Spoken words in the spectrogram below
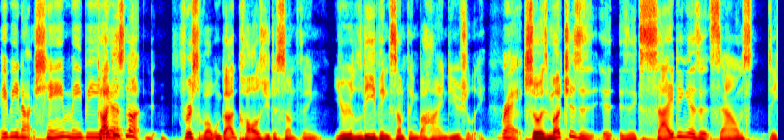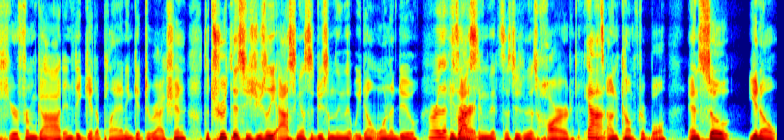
maybe not shame. Maybe God uh, does not. First of all, when God calls you to something, you're leaving something behind usually. right. So as much as it, as exciting as it sounds to hear from God and to get a plan and get direction, the truth is He's usually asking us to do something that we don't want to do. Or that's He's hard. asking to something that's hard. Yeah. it's uncomfortable. And so you know,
